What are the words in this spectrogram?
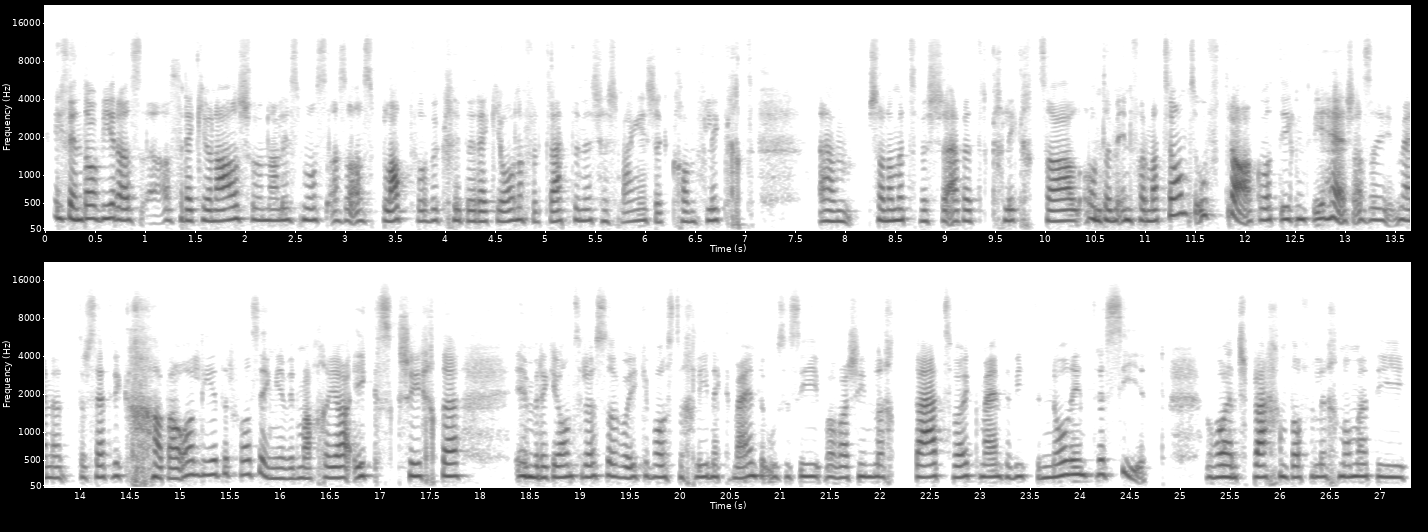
Ich finde auch, wir als, als Regionaljournalismus, also als Blatt, das wirklich in den Regionen vertreten ist, hast manchmal einen Konflikt ähm, schon nur zwischen eben der Klickzahl und dem Informationsauftrag, den du irgendwie hast. Also ich meine, der Cedric kann da auch Lieder von singen. Wir machen ja x Geschichten im Regionsressort, wo irgendwo aus den kleinen Gemeinden raus sind, wo wahrscheinlich die zwei Gemeinden weiter null interessiert. Wo entsprechend auch vielleicht nur die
